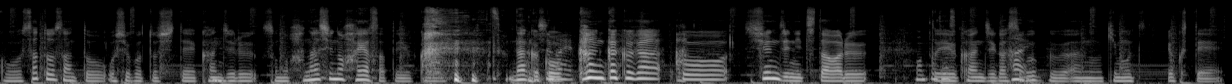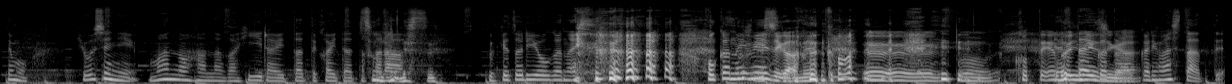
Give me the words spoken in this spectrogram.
こう佐藤さんとお仕事して感じる、その話の速さというか なんかこう感覚がこう瞬時に伝わるという感じがすごく、あの気持ちよくて。でも表紙に「万の花がヒイラいた」って書いてあったから受け取りようがない。他のイメージが。そう ん。うんうん固定のイメージが。分かりましたって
